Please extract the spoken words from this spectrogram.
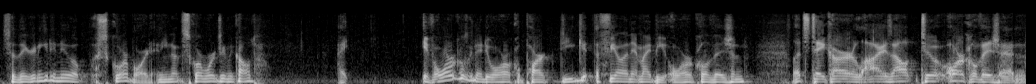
So they're going to get a new scoreboard, and you know what the scoreboard's going to be called? If Oracle's going to do Oracle Park, do you get the feeling it might be Oracle Vision? Let's take our lies out to Oracle Vision.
